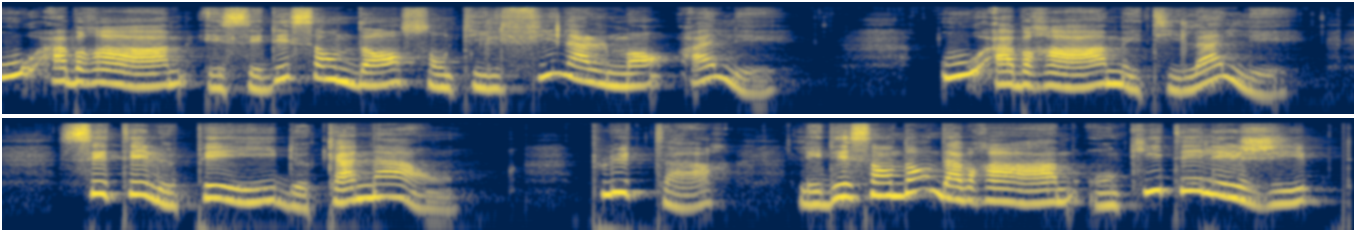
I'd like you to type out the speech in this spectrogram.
Où Abraham et ses descendants sont-ils finalement allés? Où Abraham est-il allé? C'était le pays de Canaan. Plus tard, les descendants d'Abraham ont quitté l'Égypte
